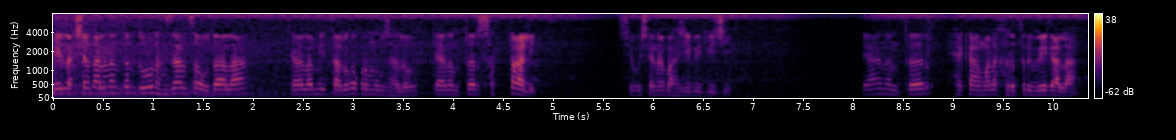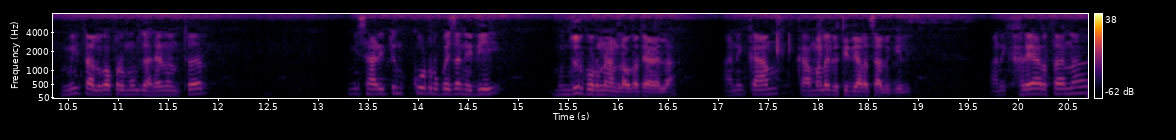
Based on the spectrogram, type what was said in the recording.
हे लक्षात आल्यानंतर दोन हजार चौदाला त्यावेळेला मी तालुका प्रमुख झालो. त्यानंतर सत्ता आली शिवसेना भाजप युतीची त्यानंतर ह्या कामाला खरं तर वेग आला. मी तालुका प्रमुख झाल्यानंतर मी साडेतीन कोटी रुपयाचा निधी मंजूर करून आणला होता त्यावेळेला. आणि काम कामाला गती द्यायला चालू केली. आणि खऱ्या अर्थानं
